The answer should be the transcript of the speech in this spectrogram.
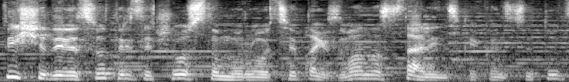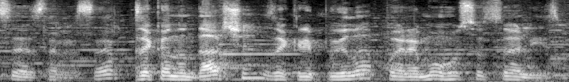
У 1936 році так звана Сталінська Конституція СРСР законодавчо закріпила перемогу соціалізму.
